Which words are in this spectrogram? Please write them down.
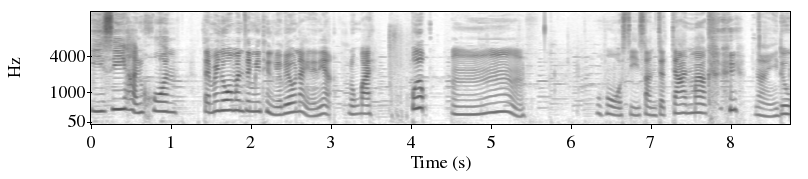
อีซี่ค่ะทุกคน แต่ไม่รู้ว่ามันจะมีถึงเลเวลไหนนะเนี่ย ลงไป ปุ๊บ อืม โอ้โห สีสันจัดจ้านมาก ไหนดู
